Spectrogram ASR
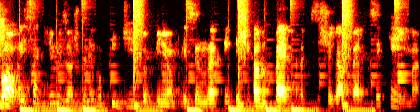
Bom, esse aqui, Luiz, eu acho que eu nem vou pedir sua opinião, porque você não deve nem ter chegado perto, né? Se chegar perto, você queima.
